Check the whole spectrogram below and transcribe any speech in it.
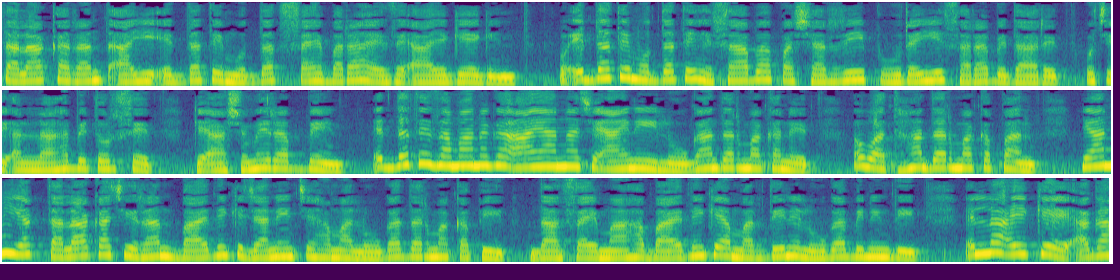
طلاق کا رنت آئی عدت مدت سہ برا ہے آئے گے گنت۔ و عدت مدت حساب پشری پوری سرا بدارت اچھے اللہ بترست کہ آشم رب بین عدت زمانہ کا آیا نہ چے آئینی لوگاں درما کنت و وتھاں درما کپند یعنی یک طلاقہ چی رند بائدیں کے جانین چے ہما لوگا درما کپیت دا سائے ماہ بائدیں کے مردین لوگا بنندیت اللہ اے کے اگا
